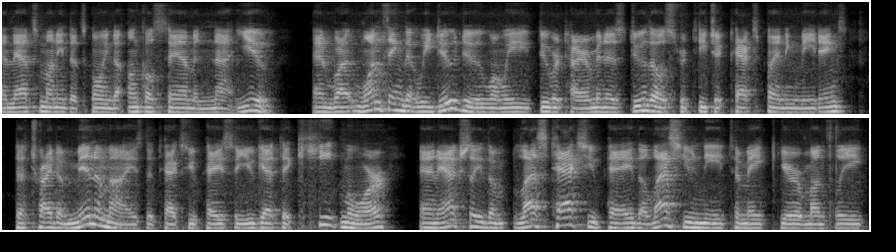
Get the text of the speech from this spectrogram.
and that's money that's going to Uncle Sam and not you. And what one thing that we do do when we do retirement is do those strategic tax planning meetings to try to minimize the tax you pay so you get to keep more and actually the less tax you pay the less you need to make your monthly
